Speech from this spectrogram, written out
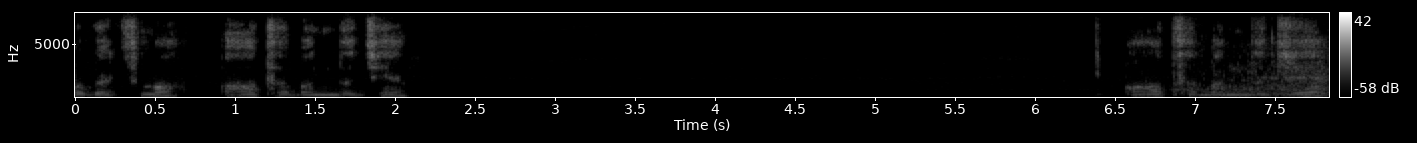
logaritma a tabanında c a tabanında c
